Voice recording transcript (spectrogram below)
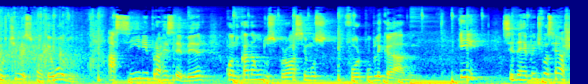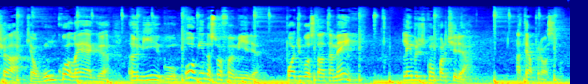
Curtiu esse conteúdo? Assine para receber quando cada um dos próximos for publicado. E se de repente você achar que algum colega, amigo ou alguém da sua família pode gostar também, lembre de compartilhar. Até a próxima.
